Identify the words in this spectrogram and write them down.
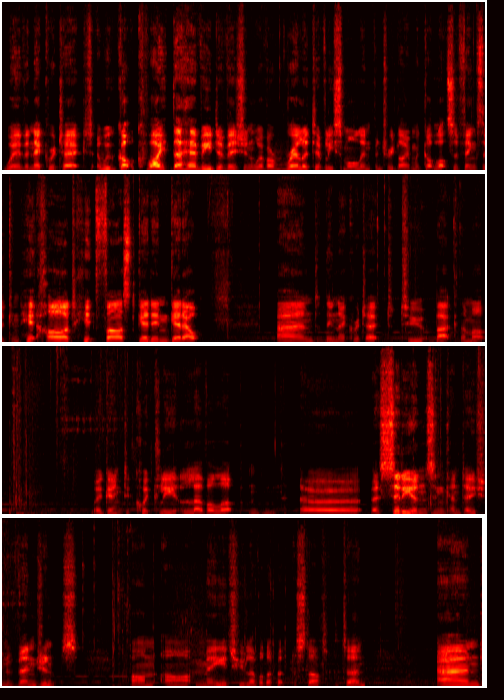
with a Necrotect. We've got quite the heavy division with a relatively small infantry line. We've got lots of things that can hit hard, hit fast, get in, get out, and the Necrotect to back them up. We're going to quickly level up uh, Usirian's Incantation of Vengeance on our mage, who leveled up at the start of the turn. And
